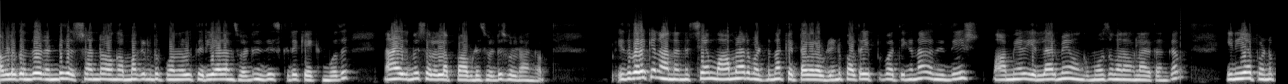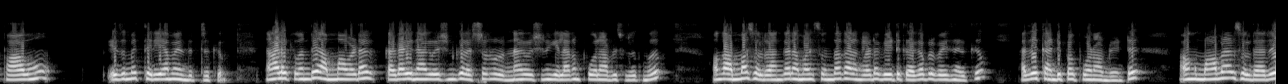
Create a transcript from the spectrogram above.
அவளுக்கு வந்து ரெண்டு ரெஸ்டாரண்ட் அவங்க அம்மா கிட்ட இருந்து போனவளுக்கு தெரியாதான்னு சொல்லிட்டு நிதிஷ் கிட்ட கேட்கும்போது நான் எதுவுமே சொல்லலப்பா அப்படின்னு சொல்லிட்டு சொல்றாங்க. இது வரைக்கும் நான் நினைச்சேன் மாமனார் மட்டும்தான் கெட்டவர் அப்படின்னு பார்த்தா இப்போ பார்த்தீங்கன்னா நிதிஷ் மாமியார் எல்லாருமே அவங்க மோசமானவங்களா இருக்காங்க. இனியா பொண்ணு பாவம் எதுவுமே தெரியாம இருந்துட்டு இருக்கு நாளைக்கு வந்து அம்மாவோட கடை இனாகிரேஷனுக்கு ரெஸ்டாரண்ட் இனாகிரேஷனுக்கு எல்லாரும் போகலாம் அப்படின்னு சொல்லிருக்கும்போது அவங்க அம்மா சொல்றாங்க நம்ம சொந்தக்காரங்களோட வீட்டுக்கு கிரகப்பிரவேசம் இருக்கு. அது கண்டிப்பாக போகணும் அப்படின்ட்டு. அவங்க மாமனார் சொல்றாரு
